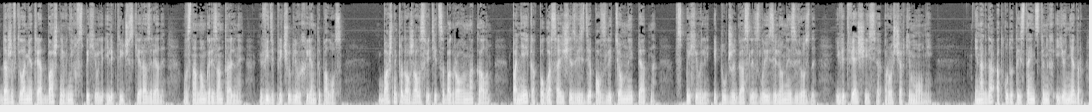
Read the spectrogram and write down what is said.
Даже в километре от башни в них вспыхивали электрические разряды, в основном горизонтальные, в виде причудливых лент и полос. Башня продолжала светиться багровым накалом, по ней, как по угасающей звезде, ползли темные пятна, вспыхивали и тут же гасли злые зеленые звезды и ветвящиеся росчерки молний. Иногда откуда-то из таинственных ее недр –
